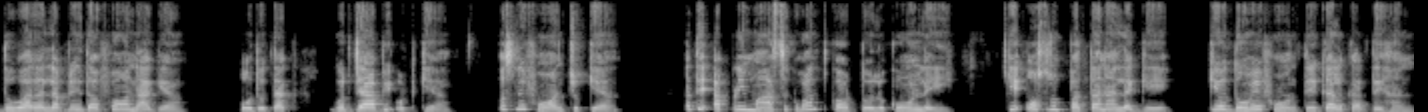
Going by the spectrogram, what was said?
ਦੁਬਾਰਾ ਲਵਲੀ ਦਾ ਫੋਨ ਆ ਗਿਆ। ਉਦੋਂ ਤੱਕ ਗੁਰਜਾਬ ਵੀ ਉੱਠ ਗਿਆ। ਉਸਨੇ ਫੋਨ ਚੁੱਕਿਆ ਅਤੇ ਆਪਣੀ ਮਾਂ ਸੁਖਵੰਤ ਕੌਰ ਤੋਂ ਲੁਕਾਉਣ ਲਈ ਕਿ ਉਸ ਨੂੰ ਪਤਾ ਨਾ ਲੱਗੇ ਕਿ ਉਹ ਦੋਵੇਂ ਫੋਨ ਤੇ ਗੱਲ ਕਰਦੇ ਹਨ।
